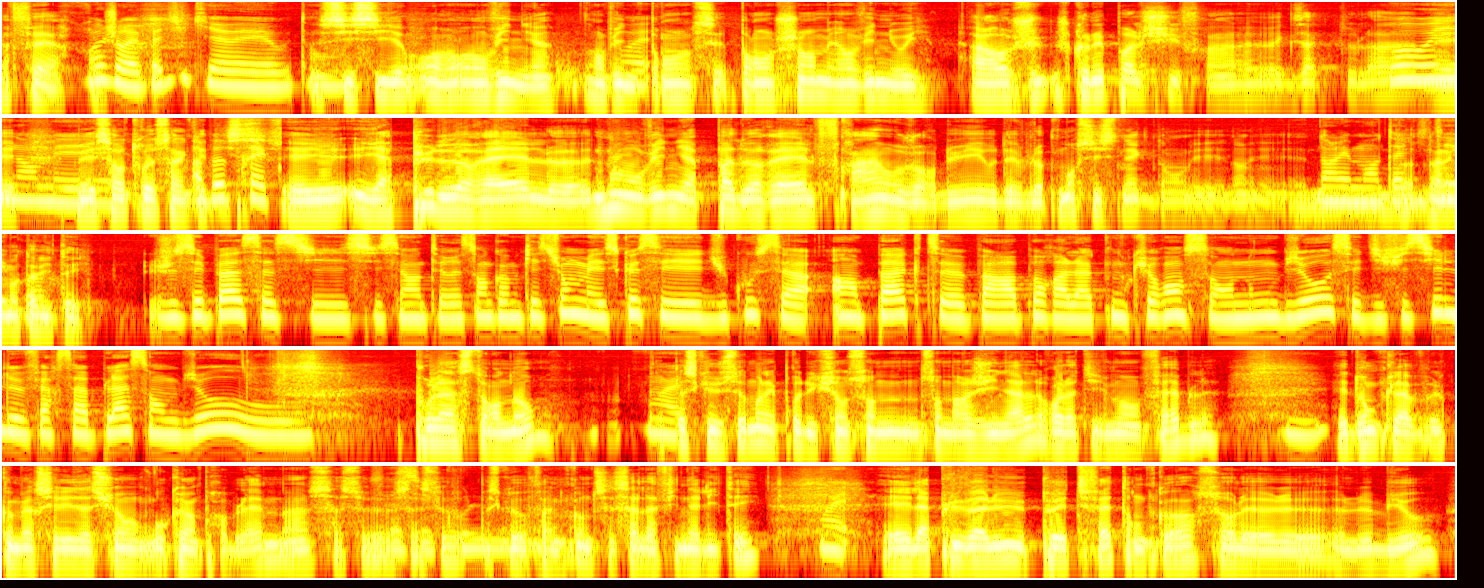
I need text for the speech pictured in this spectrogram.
faire. Moi, j'aurais pas dit qu'il y avait autant. Si, si, en, en vigne. hein. En vigne Ouais. pas, en, pas en champ, mais en vigne, oui. Alors, je ne connais pas le chiffre hein, exact là, Oh oui, mais, non, mais, mais c'est entre 5 à et peu 10. près. Et il n'y a plus de réel. euh, Nous, en vigne, il n'y a pas de réel frein aujourd'hui au développement, si ce n'est que dans les, dans les, Dans les mentalités, dans les quoi. mentalités. Je sais pas ça si, si c'est intéressant comme question, mais est-ce que c'est du coup ça impacte euh, par rapport à la concurrence en non bio C'est difficile de faire sa place en bio ou? Pour l'instant, non. Ouais. Parce que justement, les productions sont, sont marginales, relativement faibles. Mm. Et donc, la commercialisation, aucun problème. hein, ça se, Ça, ça c'est se- cool, parce qu'au ouais. fin de compte, c'est ça la finalité. Ouais. Et la plus-value peut être faite encore sur le, le- le bio.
